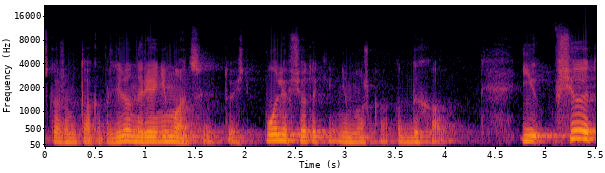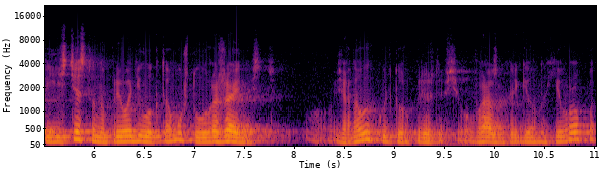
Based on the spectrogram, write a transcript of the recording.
скажем так, определенной реанимации. То есть поле все-таки немножко отдыхало. И все это, естественно, приводило к тому, что урожайность э, зерновых культур, прежде всего, в разных регионах Европы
